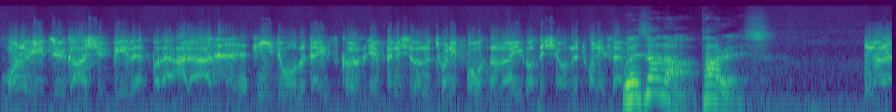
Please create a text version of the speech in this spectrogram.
One of you two guys should be there for that. I don't, I, can you do all the dates? Because it finishes on the 24th, and I know you got the show on the 27th. Where's that at? Paris? No, no,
